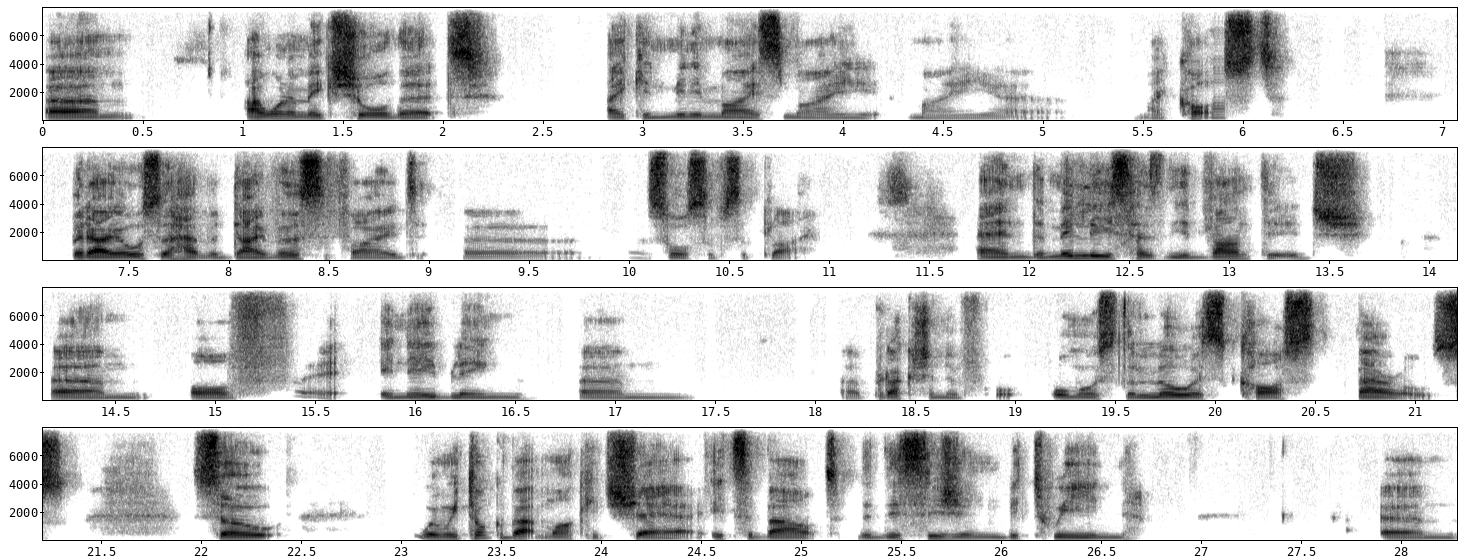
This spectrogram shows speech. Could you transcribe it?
um, I want to make sure that I can minimize my my uh, my cost, but I also have a diversified uh, source of supply. And the Middle East has the advantage um, of enabling um, production of almost the lowest cost barrels. So when we talk about market share, it's about the decision between um,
